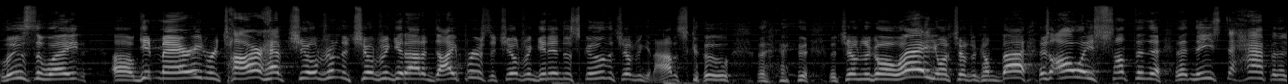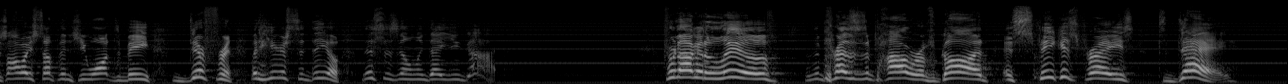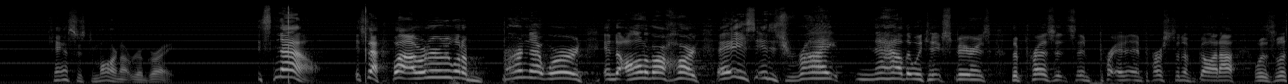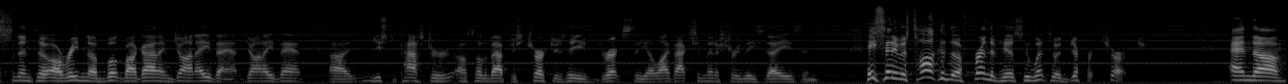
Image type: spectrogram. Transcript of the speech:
lose the weight uh, get married, retire, have children. The children get out of diapers. The children get into school. The children get out of school. the children go away. You want the children to come back. There's always something that, that needs to happen. There's always something that you want to be different. But here's the deal this is the only day you got. If we're not going to live in the presence and power of God and speak His praise today, chances tomorrow are not real great. It's now. It's that. Well, I really want to burn that word into all of our hearts. It is, it is right now that we can experience the presence and, and person of God. I was listening to or reading a book by a guy named John Avant. John Avant uh, used to pastor uh, Southern Baptist churches. He directs the uh, Life Action Ministry these days. And he said he was talking to a friend of his who went to a different church. And, um,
